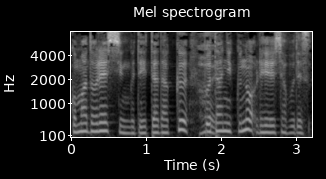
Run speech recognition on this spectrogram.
ごまドレッシングでいただくはい。豚肉の冷しゃぶです、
